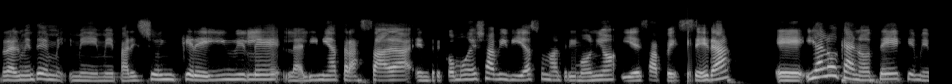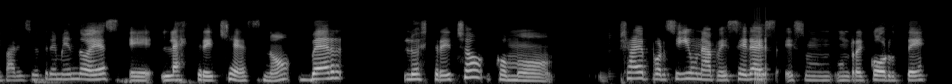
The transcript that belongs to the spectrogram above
realmente me, pareció increíble la línea trazada entre cómo ella vivía su matrimonio y esa pecera. Eh, y algo que anoté que me pareció tremendo es eh, la estrechez, ¿no? Ver lo estrecho como ya de por sí una pecera es, es un, recorte,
